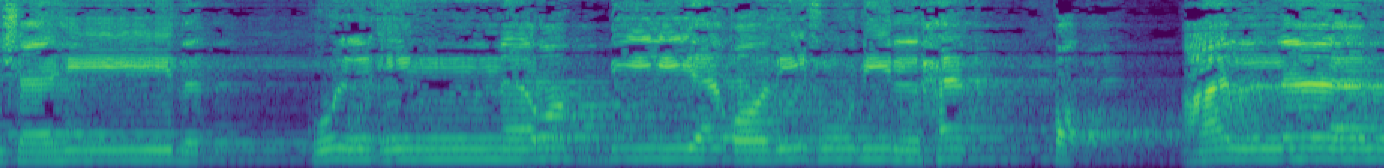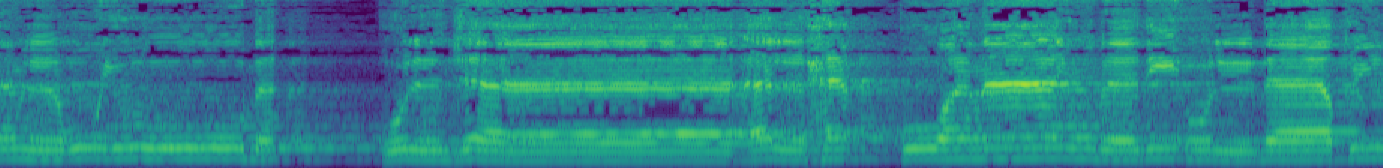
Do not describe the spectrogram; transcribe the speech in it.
شهيد. قل إن ربي يقذف بالحق علام الغيوب. قل جاء الحق وما يبدئ الباطل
